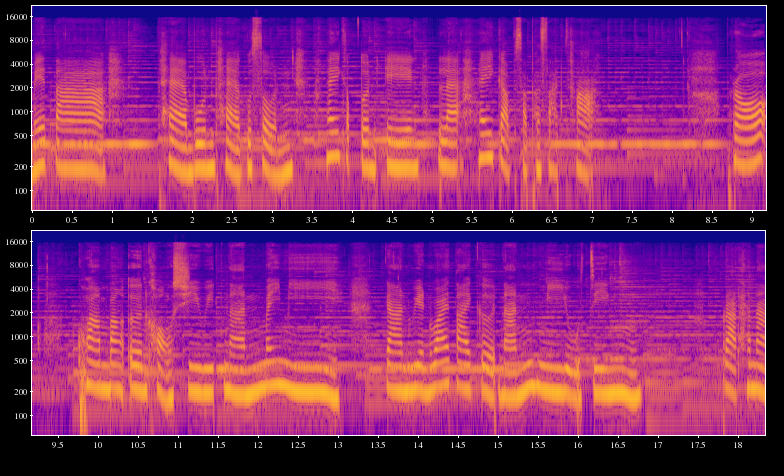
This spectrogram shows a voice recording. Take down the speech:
เมตตาแผ่บุญแผ่กุศล ให้กับตนเอง และให้กับสรรพสัตว์ค่ะ เพราะความบังเอิญของชีวิตนั้นไม่มี การเวียนว่ายตายเกิดนั้นมีอยู่จริง ปรารถนา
